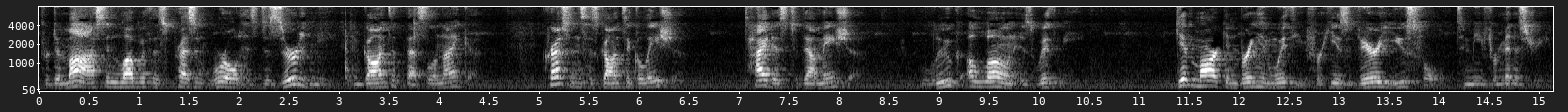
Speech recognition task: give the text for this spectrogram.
for Demas, in love with this present world, has deserted me and gone to Thessalonica. Crescens has gone to Galatia, Titus to Dalmatia. Luke alone is with me. Get Mark and bring him with you, for he is very useful to me for ministry.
